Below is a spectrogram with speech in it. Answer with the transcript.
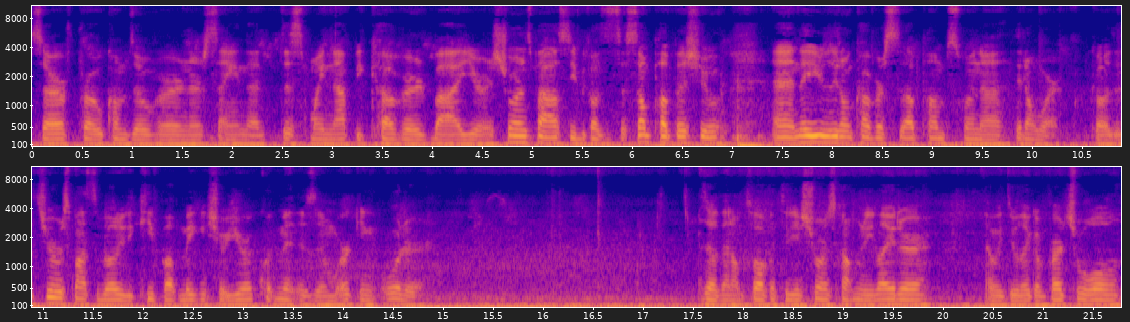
SERVPRO comes over and they're saying that this might not be covered by your insurance policy because it's a sump pump issue. And they usually don't cover sub pumps when uh, they don't work because it's your responsibility to keep up making sure your equipment is in working order. So then I'm talking to the insurance company later and we do like a virtual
